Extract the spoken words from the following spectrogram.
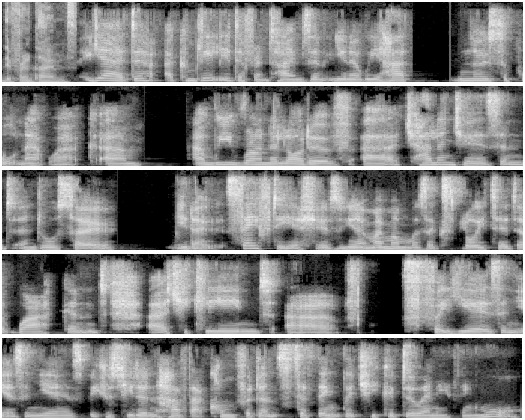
Different times. Yeah, di- uh, completely different times. And, you know, we had no support network. Um, and we run a lot of uh, challenges and, and also, you know, safety issues. You know, my mum was exploited at work and uh, she cleaned uh, for years and years and years because she didn't have that confidence to think that she could do anything more.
